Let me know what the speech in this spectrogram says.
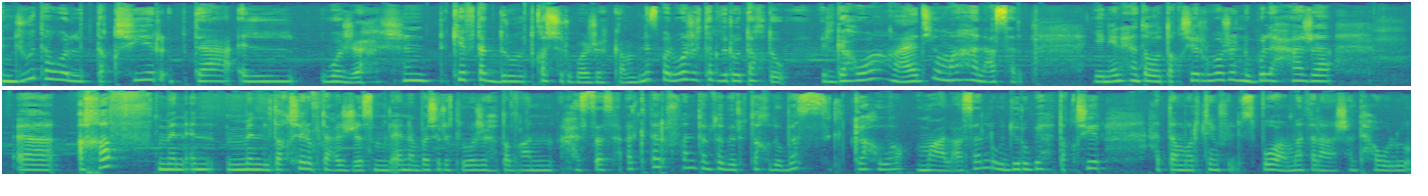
نجو توا للتقشير بتاع الوجه شن كيف تقدروا تقشروا وجهكم؟ بالنسبة للوجه تقدروا تاخذوا القهوة عادي ومعها العسل. يعني نحن توا تقشير الوجه نقول حاجة أخف من من التقشير بتاع الجسم لأن بشرة الوجه طبعا حساسة أكثر فانتم تقدروا تاخذوا بس القهوة مع العسل وديروا بها تقشير حتى مرتين في الأسبوع مثلا عشان تحولوا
